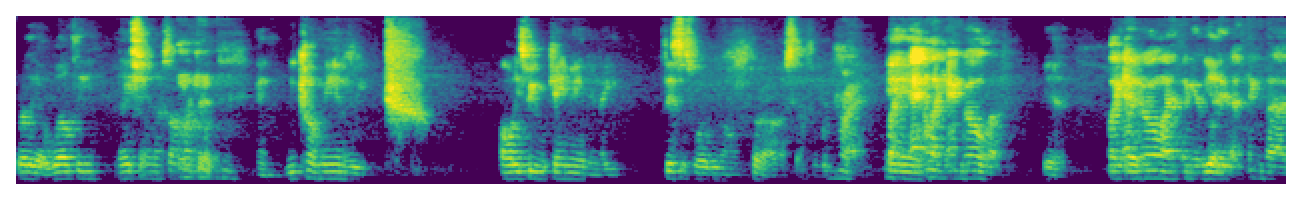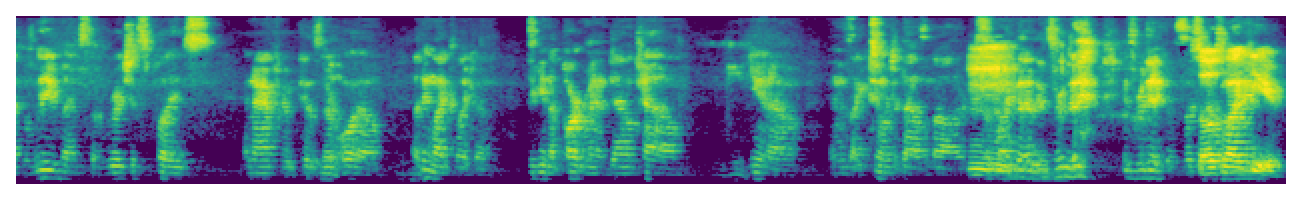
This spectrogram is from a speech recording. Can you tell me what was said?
really a wealthy nation or something like that. Mhm. And we come in, we all these people came in, and they this is where we're gonna put all our stuff in. Right. Like, And- like Angola. Yeah. Like. Angola, I think it, Yeah. I think that I believe that's the richest place in Africa because of their Yeah. oil. I think like like a to get an apartment downtown, Mhm. you know, and it's like two hundred thousand dollars, Mhm. something like that. It's ridiculous. It's ridiculous. So it's like here.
